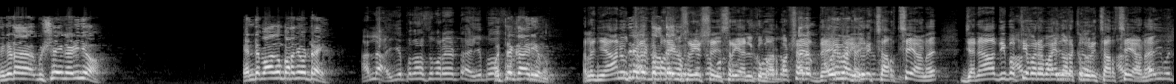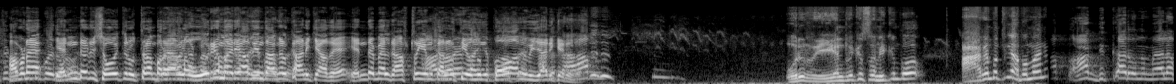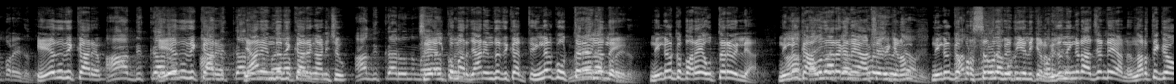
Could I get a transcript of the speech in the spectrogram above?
നിങ്ങളുടെ വിഷയം കഴിഞ്ഞോ? എന്റെ ഭാഗം പറഞ്ഞോട്ടെ? അല്ല അയ്യപ്പദാസ് പറയട്ടെ അയ്യപ്പദാസ് ഒറ്റ കാര്യം. അല്ല ഞാൻ പറയും ശ്രീ ശ്രീ അനിൽകുമാർ. പക്ഷേ ദയവായി ഒരു ഇതൊരു ചർച്ചയാണ്. ജനാധിപത്യപരമായി നടക്കുന്ന ഒരു ചർച്ചയാണ്. അവിടെ എന്റെ എന്റെ ഒരു ചോദ്യത്തിന് ഉത്തരം പറയാനുള്ള ഒരു മര്യാദയും താങ്കൾ കാണിക്കാതെ എന്റെ മേൽ രാഷ്ട്രീയം കലർത്തിയൊന്നും പോവാന്ന് വിചാരിക്കരുത്. ഒരു റീ എൻട്രിക്ക് ശ്രമിക്കുമ്പോ ആരംഭത്തിൽ അപമാനം ആ- ധിക്കാരം ഒന്ന് മേലെ പറയരുത് ഏത് ധിക്കാരം ആ ധിക്കാരം- ഏത് ധിക്കാരം ഞാൻ എന്ത് ധിക്കാരം കാണിച്ചു ആ ധിക്കാരം ഒന്ന് ശ്രീ അൽകുമാർ ഞാൻ എന്ത് ധിക്കാരം നിങ്ങൾക്ക് ഉത്തരവില്ലെന്നേ നിങ്ങൾക്ക് പറയാൻ ഉത്തരവില്ല നിങ്ങൾക്ക് അവതാരകനെ ആക്ഷേപിക്കണം നിങ്ങൾക്ക് പ്രശ്നങ്ങൾ വ്യതിചലിക്കണം ഇത് നിങ്ങളുടെ അജണ്ടയാണ് നടത്തിക്കോ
